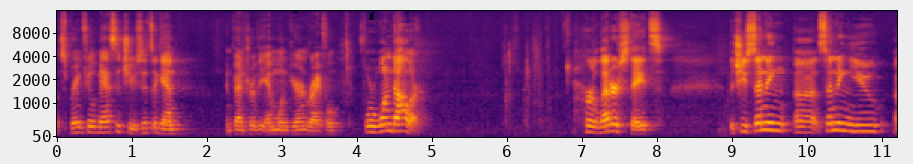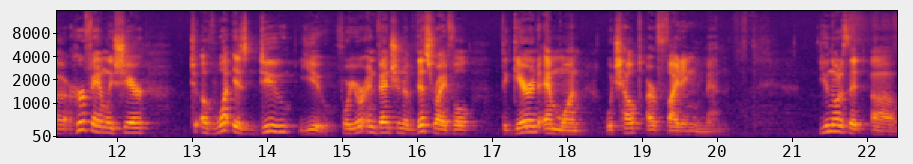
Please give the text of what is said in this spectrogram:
of Springfield, Massachusetts, again, inventor of the M1 Garand rifle, for $1. Her letter states that she's sending, uh, sending you uh, her family's share to, of what is due you for your invention of this rifle, the Garand M1, which helped our fighting men. You'll notice that uh,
